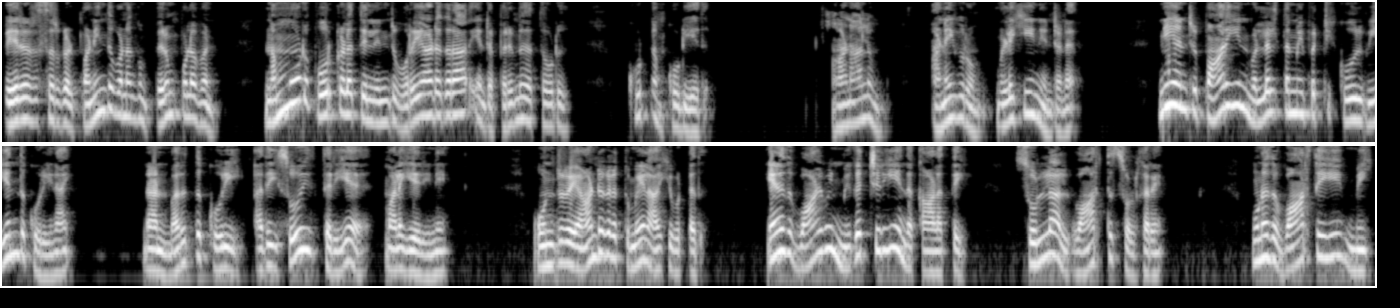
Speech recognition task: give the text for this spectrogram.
பேரரசர்கள் பணிந்து வணங்கும் பெரும்புலவன் நம்மோடு போர்க்களத்தில் நின்று உரையாடுகிறார் என்ற பெருமிதத்தோடு கூட்டம் கூடியது. ஆனாலும் அனைவரும் விலகியே நின்றனர். நீ அன்று பாரியின் வள்ளல் தன்மை பற்றி கூறி வியந்து கூறினாய். நான் மறுத்து கூறி அதை சோதித்தறிய மலையேறினேன். ஒன்றரை ஆண்டுகளுக்கு மேல் ஆகிவிட்டது. எனது வாழ்வின் மிகச்சிறிய இந்த காலத்தை சொல்லால் வார்த்து சொல்கிறேன். உனது வார்த்தையே மெய்.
